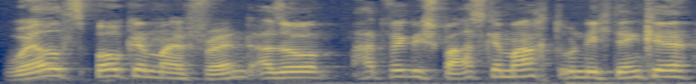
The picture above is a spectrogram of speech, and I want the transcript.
Well spoken, my friend. Also hat wirklich Spaß gemacht und ich denke,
